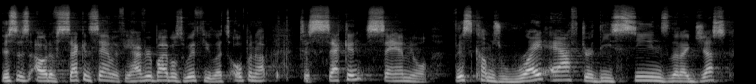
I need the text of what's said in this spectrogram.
this is out of 2 Samuel. If you have your Bibles with you, let's open up to 2 Samuel. This comes right after these scenes that I just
